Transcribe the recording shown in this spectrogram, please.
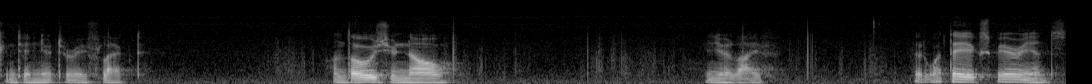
Continue to reflect on those you know in your life, that what they experience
